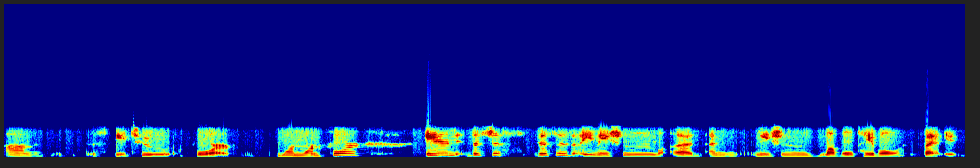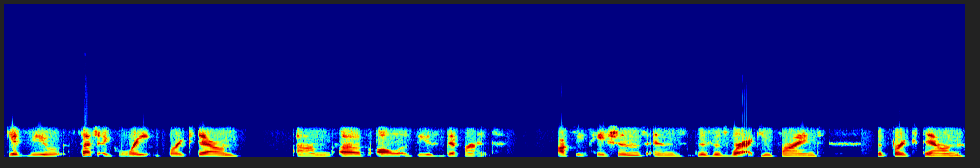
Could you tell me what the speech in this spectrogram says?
Um, it's B24114, and this just this is a nation uh, a nation level table, but it gives you such a great breakdown um, of all of these different occupations, and this is where I can find the breakdown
